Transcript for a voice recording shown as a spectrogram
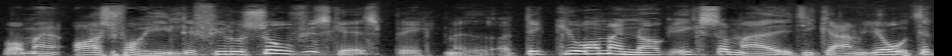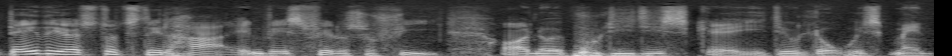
hvor man også får hele det filosofiske aspekt med, og det gjorde man nok ikke så meget i de gamle. Jo, The Day the Earth Stood Still har en vis filosofi og noget politisk, øh, ideologisk, men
